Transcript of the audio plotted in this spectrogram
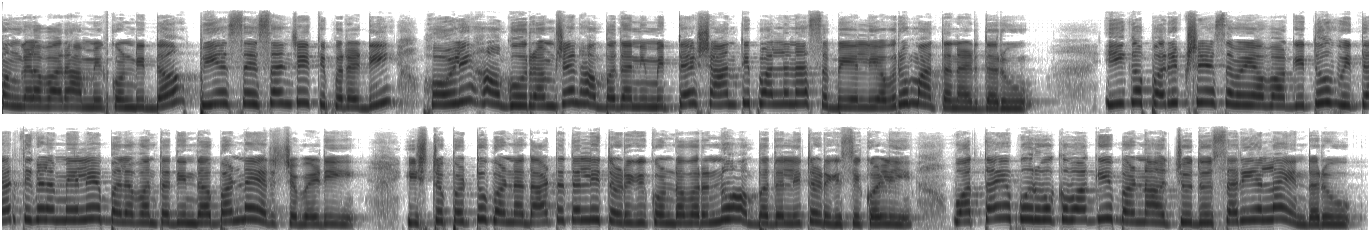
ಮಂಗಳವಾರ ಹಮ್ಮಿಕೊಂಡಿದ್ದ ಪಿಎಸ್ಐ ಸಂಜಯ್ ತಿಪ್ಪರೆಡ್ಡಿ, ಹೋಳಿ ಹಾಗೂ ರಂಜಾನ್ ಹಬ್ಬದ ನಿಮಿತ್ತ ಶಾಂತಿ ಪಾಲನಾ ಸಭೆಯಲ್ಲಿ ಅವರು ಮಾತನಾಡಿದರು. ಈಗ ಪರೀಕ್ಷೆಯ ಸಮಯವಾಗಿದ್ದು ವಿದ್ಯಾರ್ಥಿಗಳ ಮೇಲೆ ಬಲವಂತದಿಂದ ಬಣ್ಣ ಎರಚಬೇಡಿ. ಇಷ್ಟಪಟ್ಟು ಬಣ್ಣದಾಟದಲ್ಲಿ ತೊಡಗಿಕೊಂಡವರನ್ನು ಹಬ್ಬದಲ್ಲಿ ತೊಡಗಿಸಿಕೊಳ್ಳಿ. ಒತ್ತಾಯಪೂರ್ವಕವಾಗಿ ಬಣ್ಣ ಹಚ್ಚುವುದು ಸರಿಯಲ್ಲ ಎಂದರು.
